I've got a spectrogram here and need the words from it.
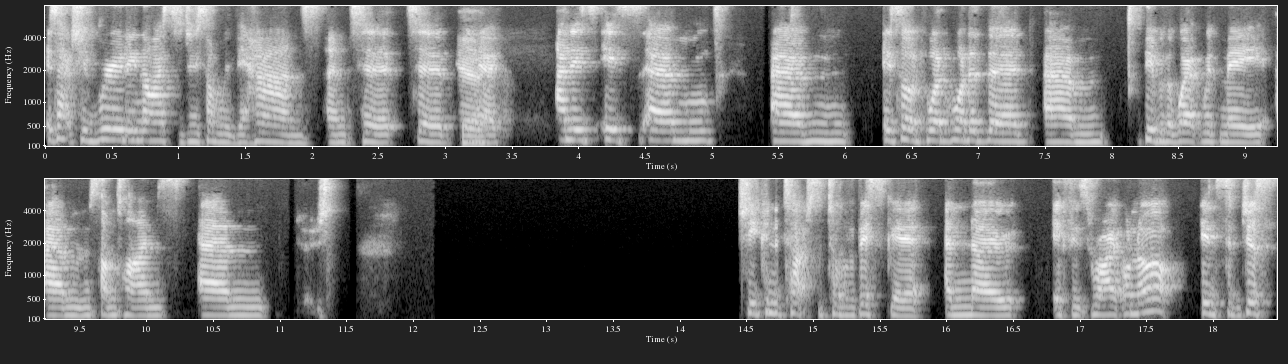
It's actually really nice to do something with your hands and to to yeah. you know, and it's it's um um it's sort of one one of the um people that work with me um sometimes um she can touch the top of a biscuit and know if it's right or not. It's just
